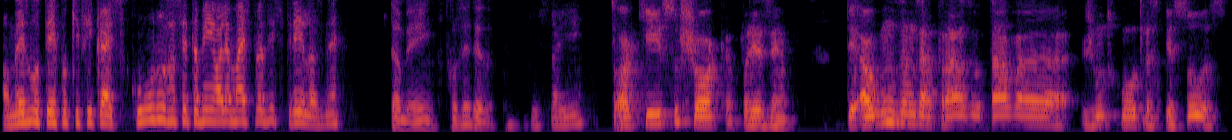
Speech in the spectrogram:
Ao mesmo tempo que fica escuro, você também olha mais para as estrelas, né? Também, com certeza. Isso aí. Só que isso choca. Por exemplo, alguns anos atrás eu estava junto com outras pessoas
